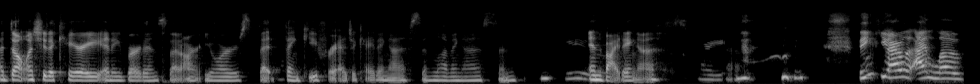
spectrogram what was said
I don't want you to carry any burdens that aren't yours, but thank you for educating us and loving us and inviting us. Right. So. thank you. I, I love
